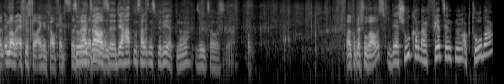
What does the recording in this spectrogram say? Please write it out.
Und immer am FU Store eingekauft hat. So 300 sieht's Jahren. aus. Äh, Der hat uns halt inspiriert. Ne? So sieht's aus. Wann kommt der Schuh raus? Der Schuh kommt am 14. Oktober.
